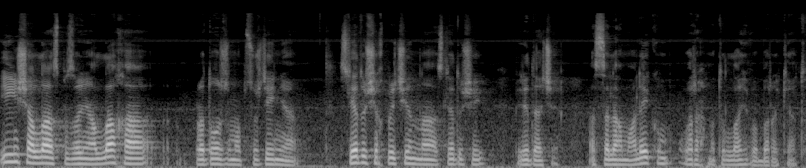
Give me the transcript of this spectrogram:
И, иншаллах, с позволения Аллаха, продолжим обсуждение следующих причин на следующей передаче. Ассаламу алейкум ва рахматуллахи ва баракату.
